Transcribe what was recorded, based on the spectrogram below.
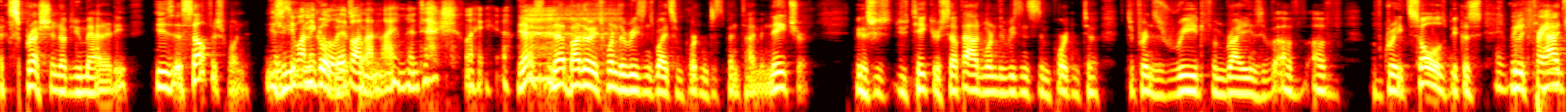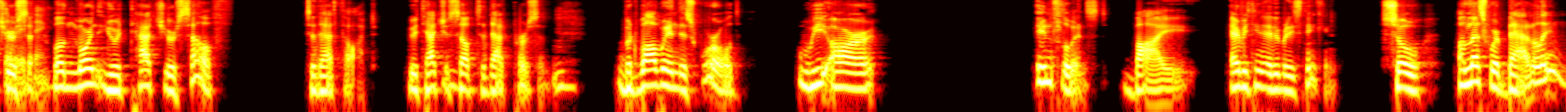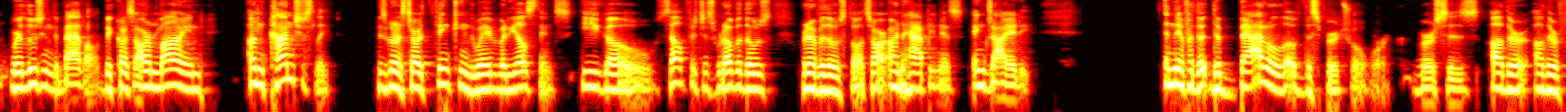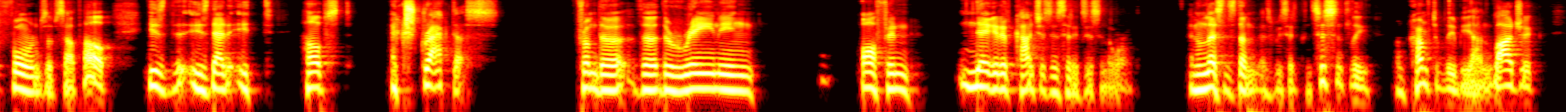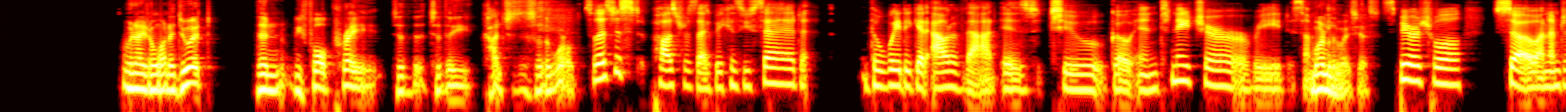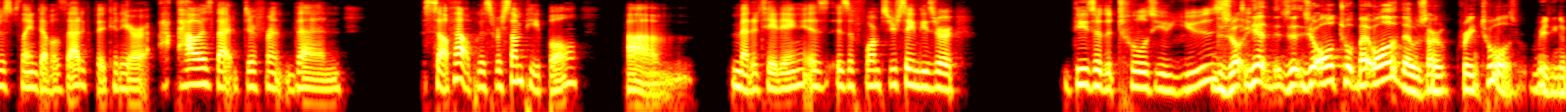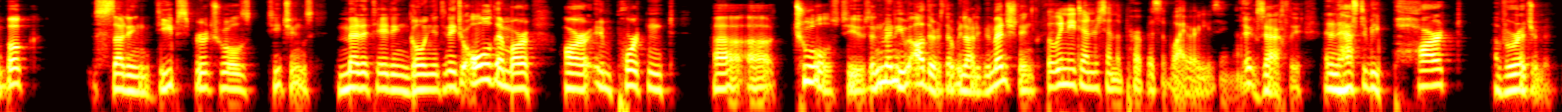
expression of humanity is a selfish one. Makes you want to go live on one. an island, actually. Yes. that, by the way, it's one of the reasons why it's important to spend time in nature because you, you take yourself out. One of the reasons it's important to, to for instance, read from writings of, of, of, of great souls because It you attach yourself. Well, more you attach yourself to that thought. You attach Mm-hmm. yourself to that person. Mhm. But while we're in this world, we are influenced by everything everybody's thinking. So unless we're battling, we're losing the battle because our mind unconsciously is going to start thinking the way everybody else thinks. Ego, selfishness, whatever those, whatever those thoughts are, unhappiness, anxiety. And therefore the, the battle of the spiritual work versus other other forms of self-help is, the, is that it helps extract us from the the the reigning often negative consciousness that exists in the world. And unless it's done, as we said, consistently, uncomfortably, beyond logic, when I don't want to do it, then we fall prey to the to the consciousness of the world. So let's just pause for a sec because you said the way to get out of that is to go into nature or read something One of the ways, yes. spiritual. So, and I'm just playing devil's advocate here. How is that different than self help? Because for some people, um, meditating is is a form. So you're saying these are these are the tools you use. Are, yeah, these are- all tool, but all of those are great tools. Reading a book, studying deep spirituals teachings, meditating, going into nature. All of them are are important uh, uh, tools to use, and many others that we're not even mentioning. But we need to understand the purpose of why we're using them. Exactly, and it has to be part of a regimen.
